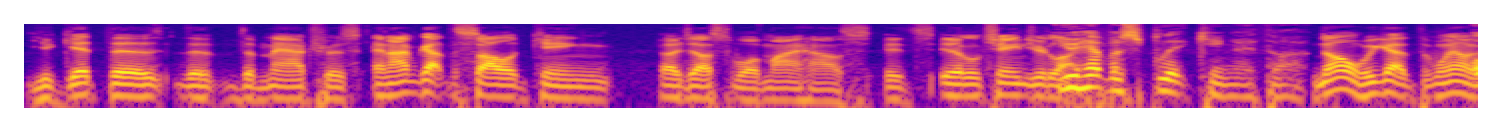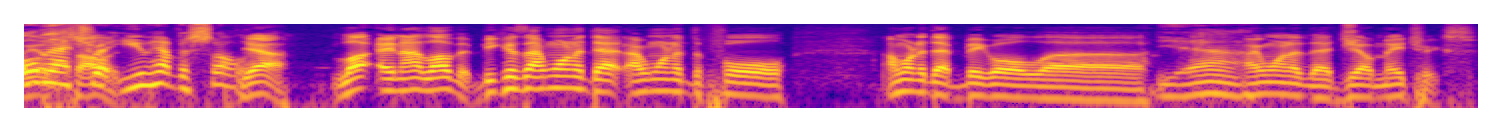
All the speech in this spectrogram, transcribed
you get the the, the mattress, and I've got the Solid King adjustable at my house. It's it'll change your life. You have a split king, I thought. no, we got the well. we Oh, that's right. You have a solid. Yeah, Lo- and I love it because I wanted that. I wanted the full. I wanted that big old. Uh, Yeah. I wanted that gel matrix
